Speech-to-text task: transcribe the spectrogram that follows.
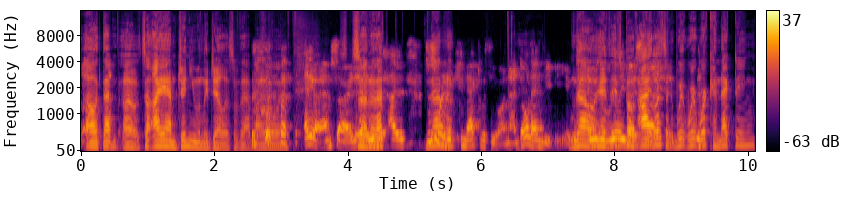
oh, that, oh, so I am genuinely jealous of that, by the way. anyway, I'm sorry. So, I, no, that- I just no, wanted no. to connect with you on that. Don't envy me. It was, no, it was it's, a really it's both. nice I listen. We're, we're, we're connecting,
